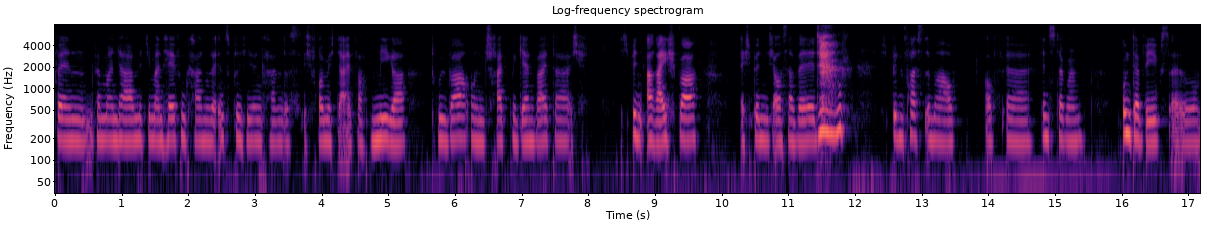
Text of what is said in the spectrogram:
wenn, wenn man da mit jemandem helfen kann oder inspirieren kann. Das, ich freue mich da einfach mega drüber und schreibt mir gern weiter. Ich, ich bin erreichbar. Ich bin nicht außer Welt. ich bin fast immer auf auf äh, Instagram unterwegs. Also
